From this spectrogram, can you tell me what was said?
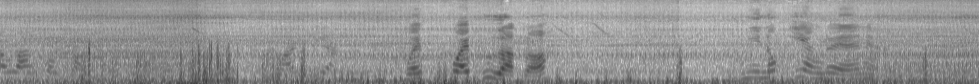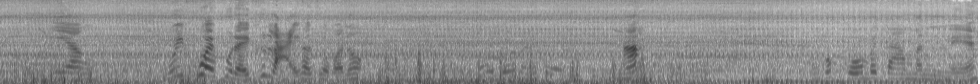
าวางคนก่อนควายเสียงไว้ควายเผือกเหรอ มีนกเอี้ยงด้วยนะเนี่ยนกเอี้ยงอุ้ยควายผู้ใดขึ้นหลายค่ะเถอะวะเนาะเอาเดี๋ยวไหนก่อนฮะมันก็โค้งไปตามมันเนี่ย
